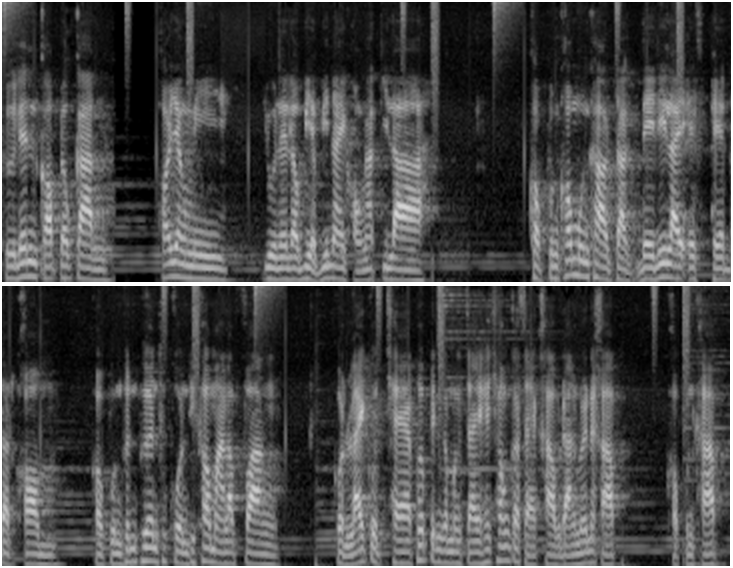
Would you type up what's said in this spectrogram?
คือเล่นกอล์ฟแล้วกัน เพราะยังมีอยู่ในระเบียบวินัยของนักกีฬา ขอบคุณข้อมูลข่าวจาก dailylightexpress.com ขอบคุณเพื่อนๆทุกคนที่เข้ามารับฟัง กดไลค์กดแชร์เพื่อเป็นกำลังใจให้ช่องกระแสข่าวดังด้วยนะครับ ขอบคุณครับ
